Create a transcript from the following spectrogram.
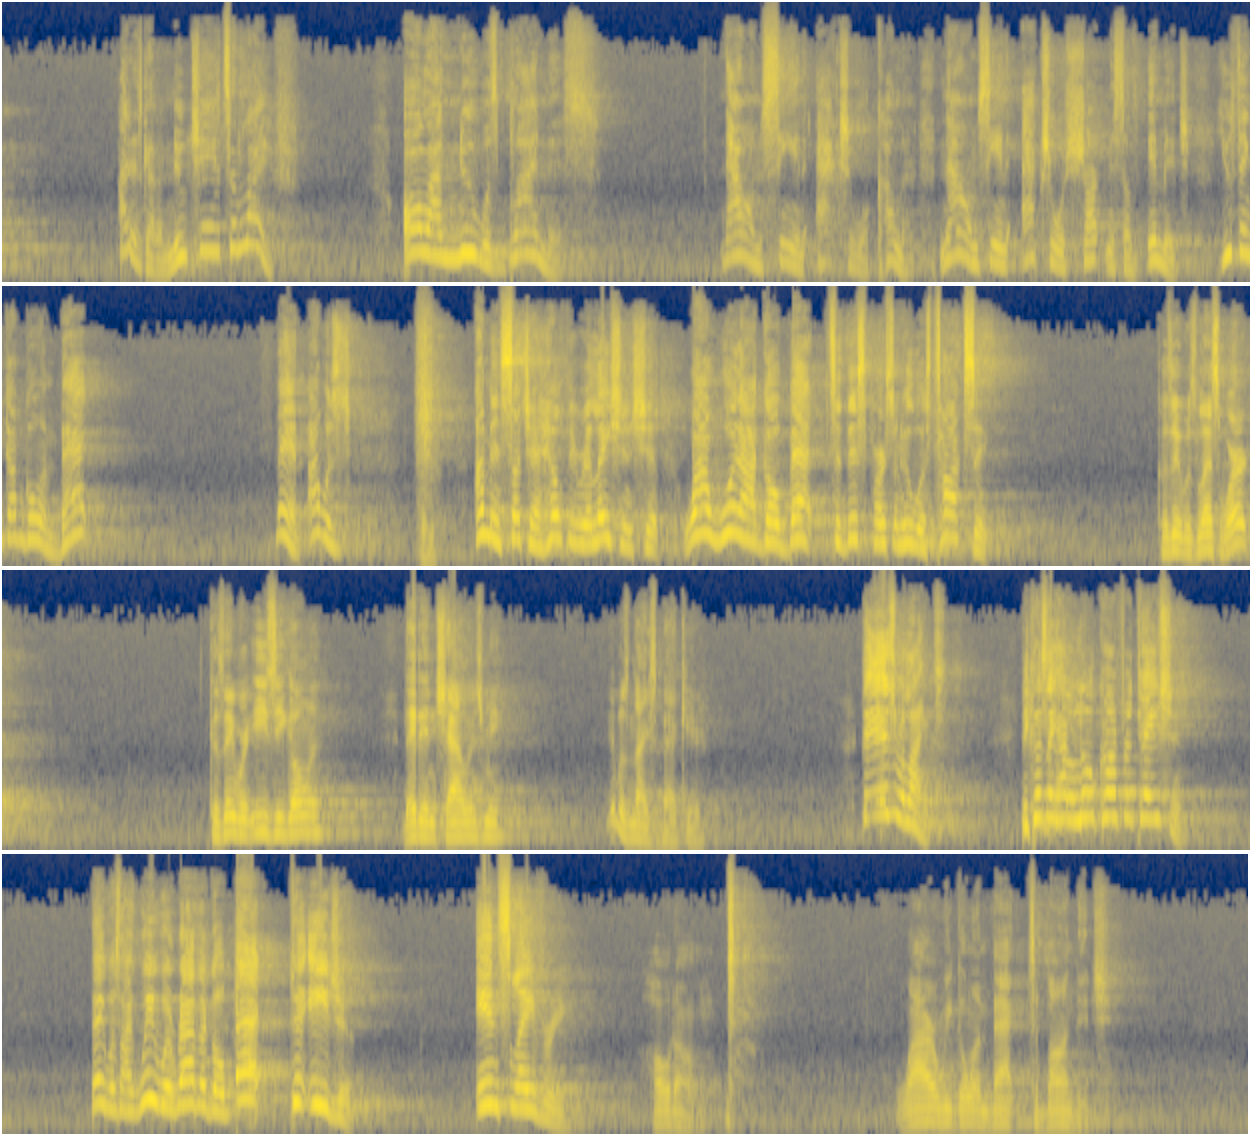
I just got a new chance in life. All I knew was blindness. Now I'm seeing actual color. Now I'm seeing actual sharpness of image. You think I'm going back? Man, I was, I'm in such a healthy relationship. Why would I go back to this person who was toxic? Because it was less work? Because they were easygoing? They didn't challenge me? It was nice back here. The Israelites, because they had a little confrontation they was like, we would rather go back to Egypt in slavery. Hold on. Why are we going back to bondage?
